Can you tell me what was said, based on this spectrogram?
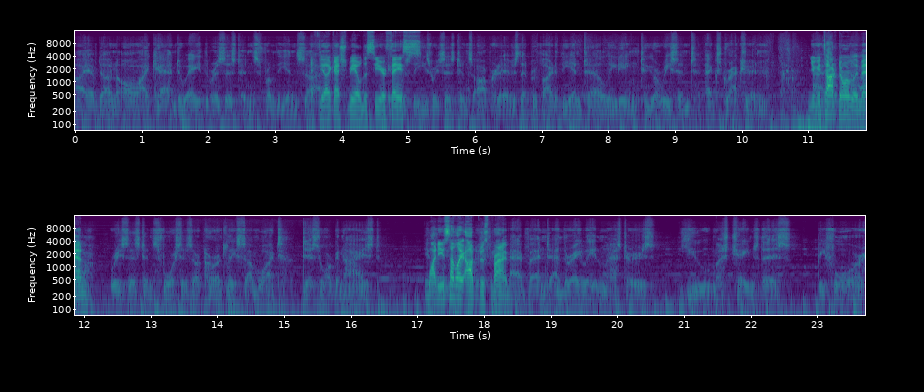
I have done all I can to aid the resistance from the inside. I feel like I should be able to see your It was face. these resistance operatives that provided the intel leading to your recent extraction. You can As talk normally, now, man. Resistance forces are currently somewhat disorganized. If Why do you sound like Optimus Prime? Advent and their alien masters, you must change this before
